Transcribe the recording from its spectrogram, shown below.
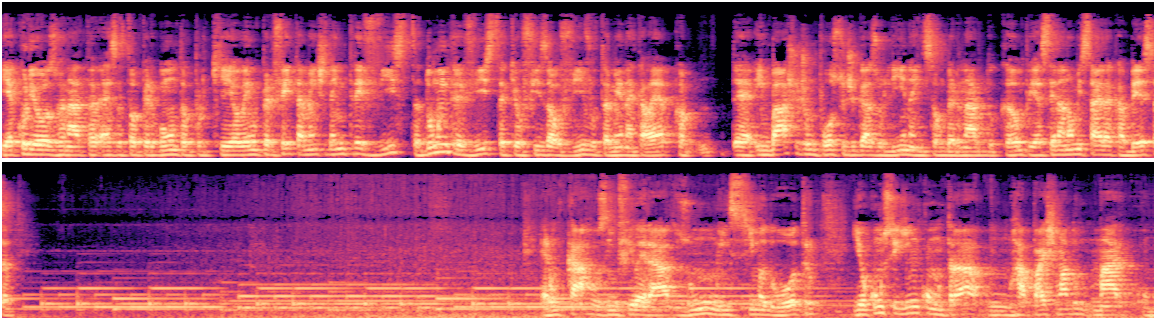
E é curioso, Renata, essa tua pergunta, porque eu lembro perfeitamente da entrevista, de uma entrevista que eu fiz ao vivo também naquela época, é, embaixo de um posto de gasolina em São Bernardo do Campo, e a cena não me sai da cabeça. Eram carros enfileirados, um em cima do outro, e eu consegui encontrar um rapaz chamado Marco.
